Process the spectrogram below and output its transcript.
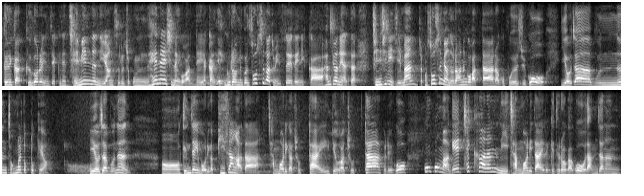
그러니까 그거를 이제 그냥 재밌는 뉘앙스로 조금 해내시는 것 같아. 약간 에- 그러는 건 소스가 좀 있어야 되니까 한편에 약간 진실이지만 약간 소스면으로 하는 것 같다라고 보여지고 이 여자분은 정말 똑똑해요. 이 여자분은 어, 굉장히 머리가 비상하다. 잔머리가 좋다. 아이디어가 좋다. 그리고 꼼꼼하게 체크하는 이 잔머리다. 이렇게 들어가고 남자는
